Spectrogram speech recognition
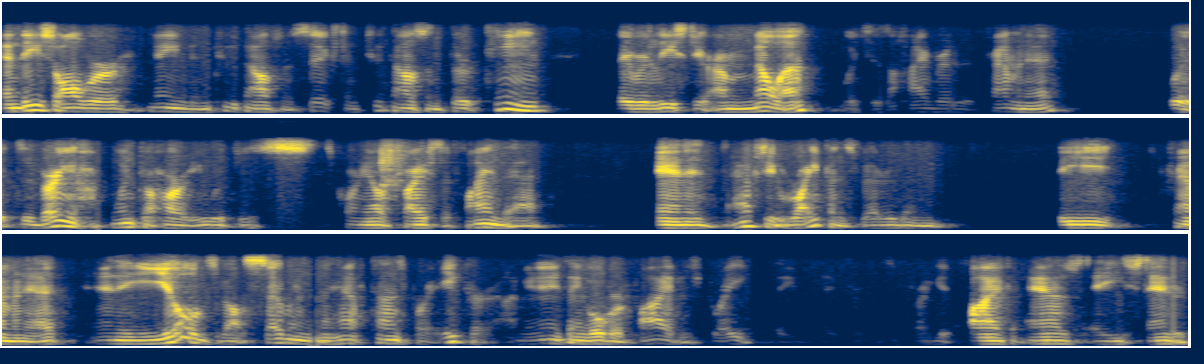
And these all were named in 2006. In 2013, they released the Armella, which is a hybrid of Traminette, it's a very winter hardy, which is Cornell tries to find that, and it actually ripens better than the Traminette, and it yields about seven and a half tons per acre. I mean, anything over five is great. They, try to get five as a standard.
